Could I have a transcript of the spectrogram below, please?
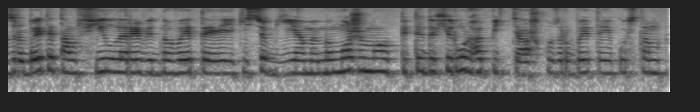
Зробити там філери, відновити якісь об'єми. Ми можемо піти до хірурга підтяжку, зробити якусь там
